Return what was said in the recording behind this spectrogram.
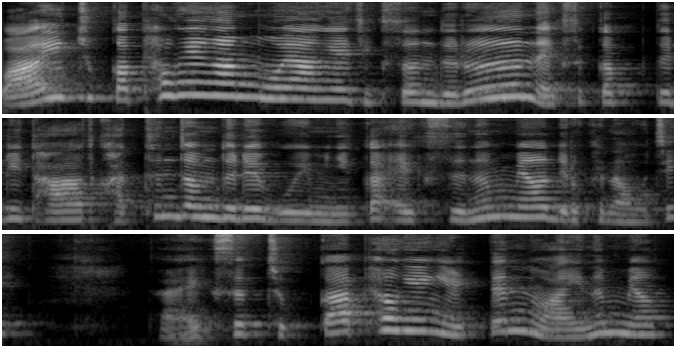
y축과 평행한 모양의 직선들은 x값들이 다 같은 점들의 모임이니까 x는 몇? 이렇게 나오지. 자, x축과 평행일 땐 y는 몇?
